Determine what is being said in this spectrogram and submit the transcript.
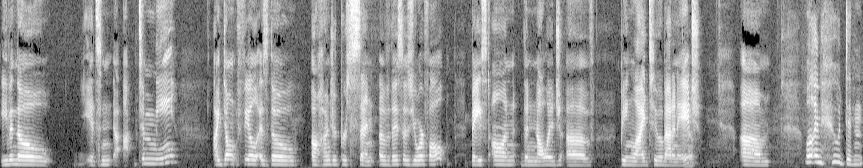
even though it's uh, to me, I don't feel as though a hundred percent of this is your fault, based on the knowledge of being lied to about an age. Um, well, and who didn't?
